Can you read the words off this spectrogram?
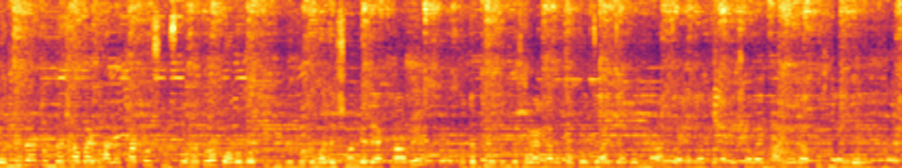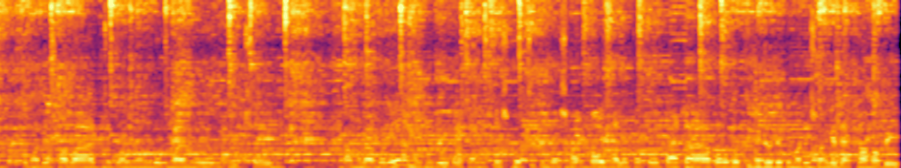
বন্ধুরা, তোমরা সবাই ভালো থাকো, সুস্থ থাকো। পরবর্তী ভিডিওতে তোমাদের সঙ্গে দেখা হবে। ততক্ষণে তোমরা সবাই ভালো থাকো। জয় জগন্নাথ জগন্নাথ তোমাদের সবাই ভালো রাখুক, মঙ্গল তোমাদের সবার জীবন মঙ্গলময় হয়ে উঠুক। সেই কামনা করে আমি ভিডিওটা এখানে শেষ করছি। তোমরা সবাই ভালো থাকো। টাটা। পরবর্তী ভিডিওতে তোমাদের সঙ্গে দেখা হবে।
